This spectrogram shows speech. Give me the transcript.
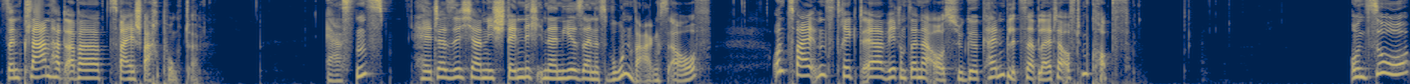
Sein Plan hat aber zwei Schwachpunkte. Erstens hält er sich ja nicht ständig in der Nähe seines Wohnwagens auf. Und zweitens trägt er während seiner Auszüge keinen Blitzableiter auf dem Kopf. Und so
